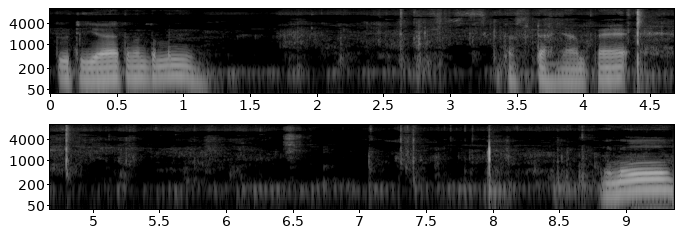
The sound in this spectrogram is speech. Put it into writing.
Itu dia teman-teman kita sudah nyampe. Ini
